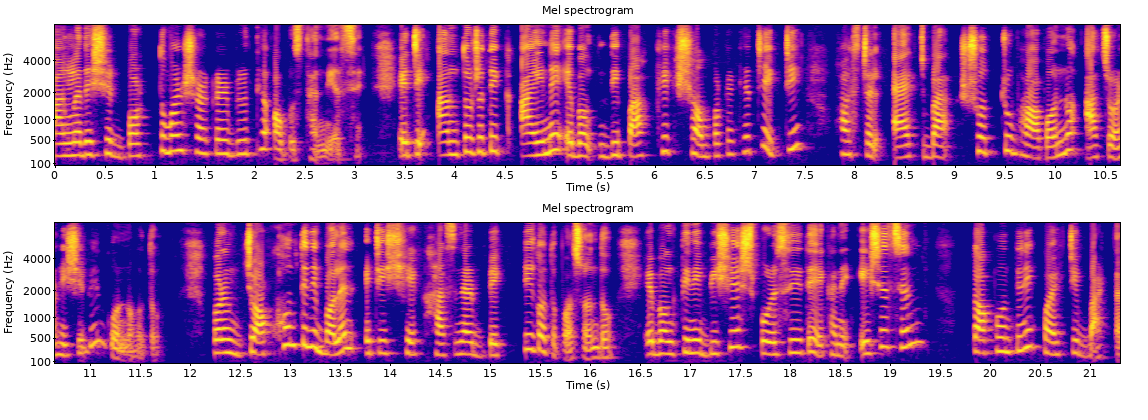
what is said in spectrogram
বাংলাদেশের বর্তমান সরকারের বিরুদ্ধে অবস্থান নিয়েছে। এটি আন্তর্জাতিক আইনে এবং দ্বিপাক্ষিক সম্পর্কের ক্ষেত্রে একটি হস্টেল অ্যাক্ট বা শত্রু ভাবাপন্ন আচরণ হিসেবে গণ্য হতো। বরং যখন তিনি বলেন এটি শেখ হাসিনার ব্যক্তিগত পছন্দ এবং তিনি বিশেষ পরিস্থিতিতে এখানে এসেছেন, তখন তিনি কয়েকটি বার্তা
